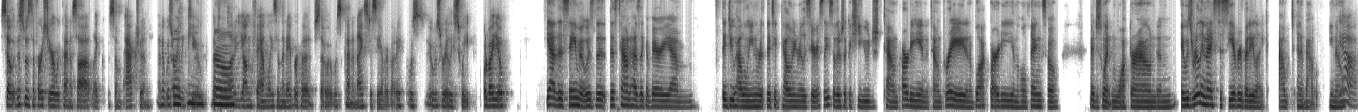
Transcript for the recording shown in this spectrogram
So this was the first year we kind of saw like some action and it was Oh, really cute. There's oh. a lot of young families in the neighborhood. So it was kind of nice to see everybody. It was it was really sweet. What about you? yeah, the same. It was the this town has like a very um they do Halloween they take Halloween really seriously. So there's like a huge town party and a town parade and a block party and the whole thing. So I just went and walked around and it was really nice to see everybody like out and about, you know. Yeah.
